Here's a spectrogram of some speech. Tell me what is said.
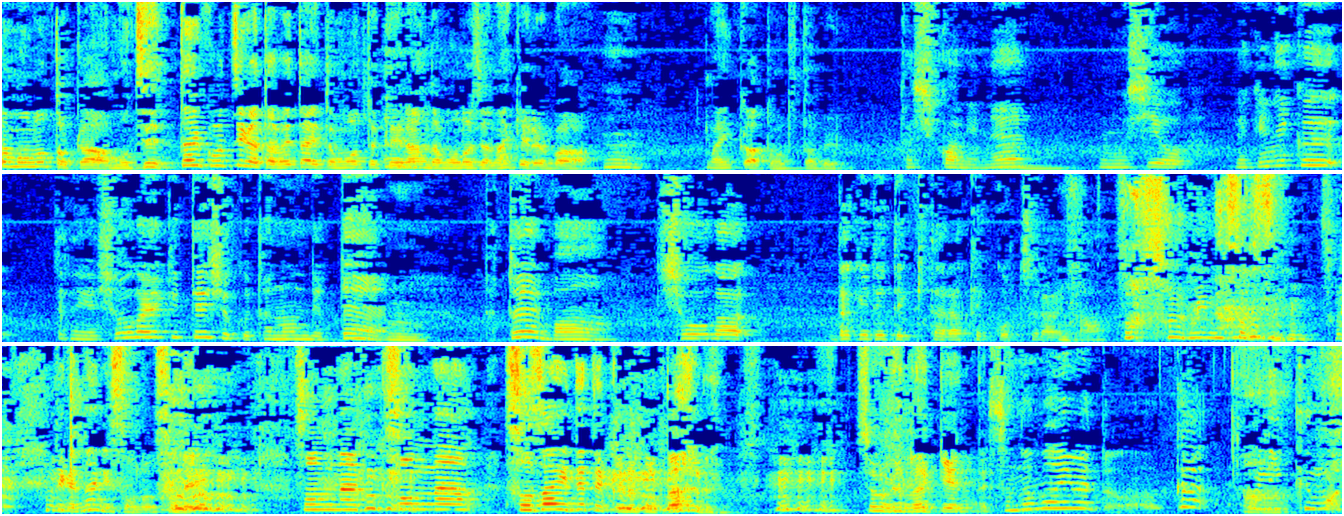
うものとかもう絶対こっちが食べたいと思ってて選んだものじゃなければ、うん。まあいいかと思って食べる、確かにね、でも塩焼肉ね生姜焼き定食頼んでて、うん、うん、例えば生姜だけ出てきたら結構辛いな。そそれみんなそうです てか何そのそれ。そんなそんな素材出てくることある？生姜だけって。その場合はどうかお肉もっ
